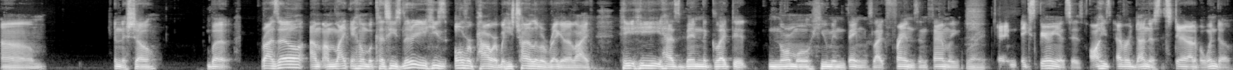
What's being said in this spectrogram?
um, in the show. But Raizel, I'm I'm liking him because he's literally he's overpowered, but he's trying to live a regular life. He he has been neglected normal human things like friends and family Right. and experiences. All he's ever done is stared out of a window.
